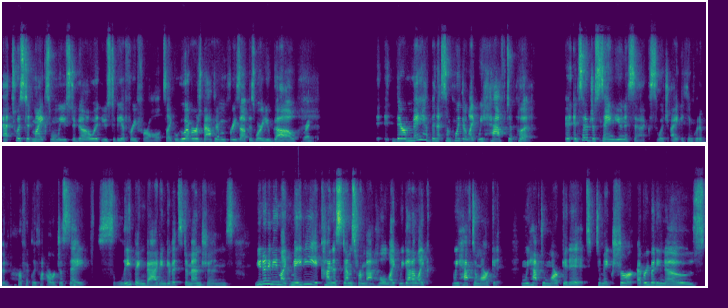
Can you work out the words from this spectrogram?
At Twisted Mike's, when we used to go, it used to be a free for all. It's like whoever's bathroom frees up is where you go. right. there may have been at some point they're like we have to put instead of just saying unisex which i think would have been perfectly fine or just say sleeping bag and give its dimensions you know what i mean like maybe it kind of stems from that whole like we gotta like we have to market and we have to market it to make sure everybody knows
